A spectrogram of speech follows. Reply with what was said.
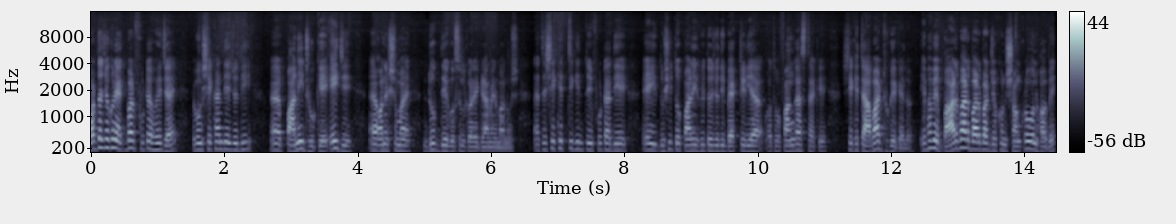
পর্দা যখন একবার ফুটা হয়ে যায় এবং সেখান দিয়ে যদি পানি ঢুকে, এই যে অনেক সময় ডুব দিয়ে গোসল করে গ্রামের মানুষ তো সেক্ষেত্রে কিন্তু এই ফোঁটা দিয়ে এই দূষিত পানির ভিতরে যদি ব্যাকটেরিয়া অথবা ফাঙ্গাস থাকে, সেক্ষেত্রে আবার ঢুকে গেল। এভাবে বারবার বারবার যখন সংক্রমণ হবে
